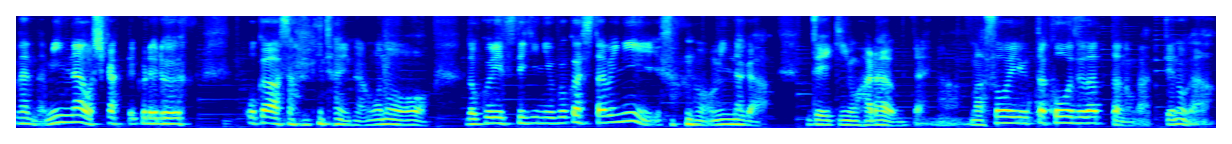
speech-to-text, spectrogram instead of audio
う、なんだ、みんなを叱ってくれる お母さんみたいなものを独立的に動かすために、その、みんなが税金を払うみたいな、まあ、そういった構図だったのがっていうのが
